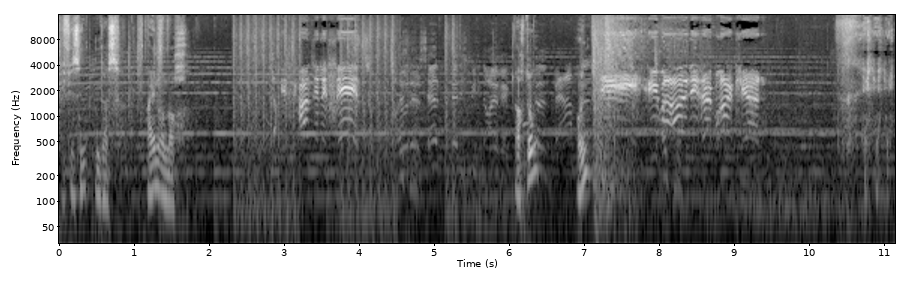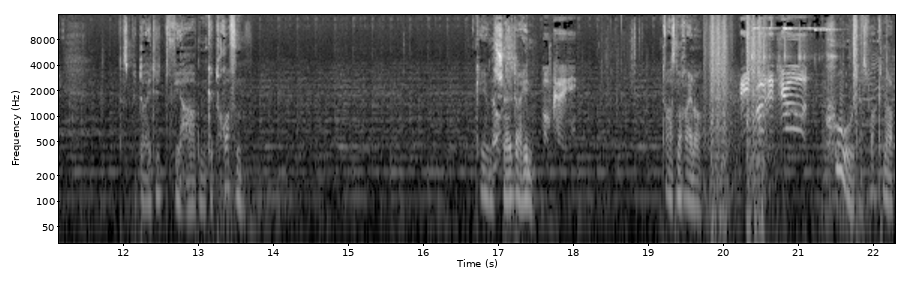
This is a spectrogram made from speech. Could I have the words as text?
Wie viel sind denn das? Einer noch. Achtung. Und? Überall diese Bröckchen! Das bedeutet, wir haben getroffen. Okay, uns schnell dahin. Okay. Da ist noch einer. In Position! Puh, das war knapp.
